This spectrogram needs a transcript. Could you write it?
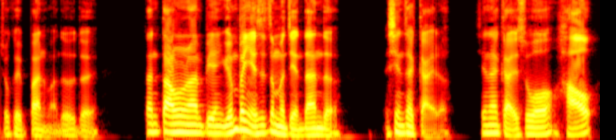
就可以办嘛，对不对？但大陆那边原本也是这么简单的，现在改了，现在改说好，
